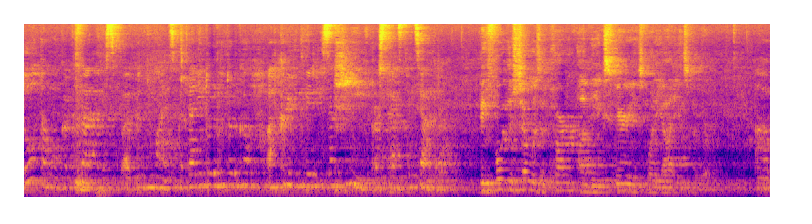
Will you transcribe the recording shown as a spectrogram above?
до того, как занавес э, поднимается, когда они только-только открыли дверь и зашли в пространство театра? Before the show is a part of the experience for the audience member. А,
